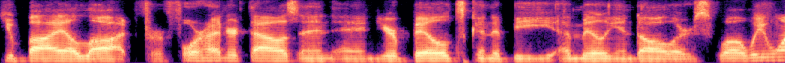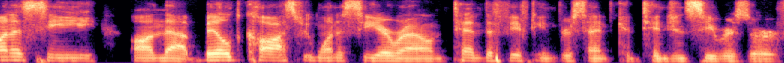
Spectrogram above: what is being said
you buy a lot for 400,000 and your build's going to be a million dollars. Well, we want to see on that build cost, we want to see around 10 to 15% contingency reserve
